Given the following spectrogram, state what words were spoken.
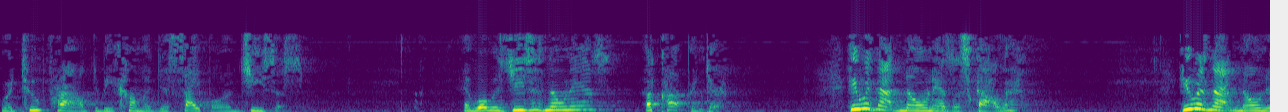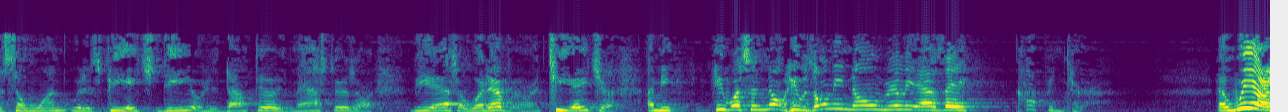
were too proud to become a disciple of Jesus. And what was Jesus known as? A carpenter. He was not known as a scholar. He was not known as someone with his PhD or his doctor, or his master's or BS or whatever, or a TH. Or, I mean, he wasn't known. He was only known really as a carpenter. And we are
